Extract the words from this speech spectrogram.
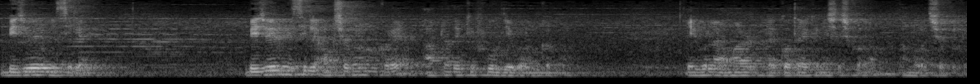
বিজয়ের মিছিলে বিজয়ের মিছিলে অংশগ্রহণ করে আপনাদেরকে ফুল দিয়ে বরণ করব। এইগুলো আমার কথা এখানে শেষ করলাম। ধন্যবাদ সকলকে।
